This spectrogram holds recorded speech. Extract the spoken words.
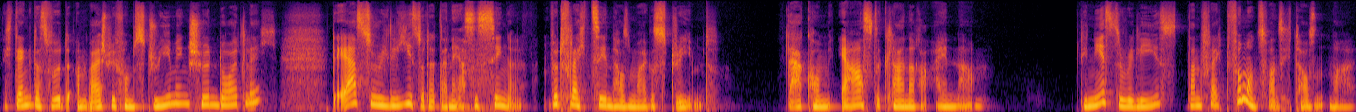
Ich denke, das wird am Beispiel vom Streaming schön deutlich. Der erste Release oder deine erste Single wird vielleicht 10.000 Mal gestreamt. Da kommen erste kleinere Einnahmen. Die nächste Release dann vielleicht 25.000 Mal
